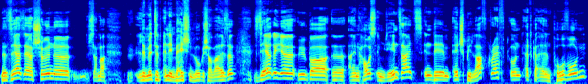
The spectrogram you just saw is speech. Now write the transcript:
Eine sehr, sehr schöne, ich sag mal, Limited Animation logischerweise. Serie über äh, ein Haus im Jenseits, in dem H.P. Lovecraft und Edgar Allan Poe wohnen.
